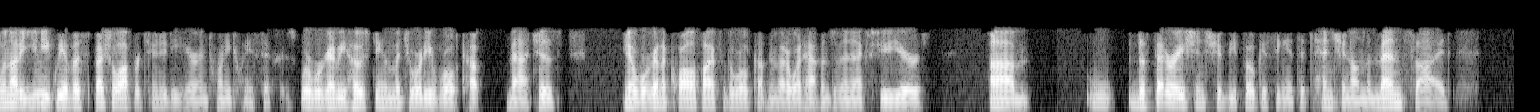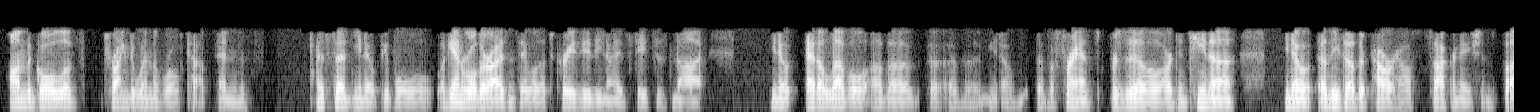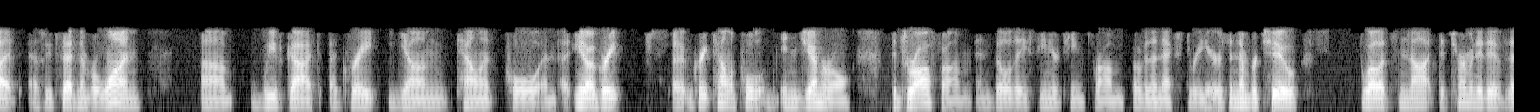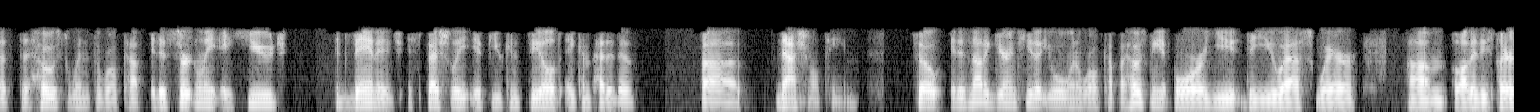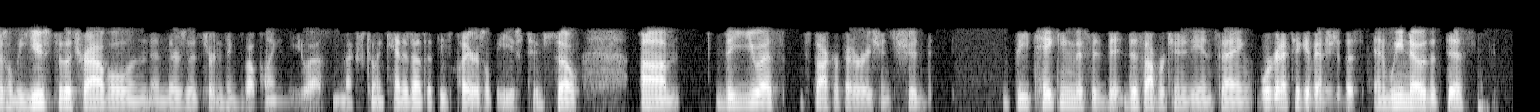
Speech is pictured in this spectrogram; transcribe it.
well, not a unique, we have a special opportunity here in 2026 where we're going to be hosting the majority of World Cup matches. You know, we're going to qualify for the World Cup no matter what happens in the next few years. Um, the federation should be focusing its attention on the men's side on the goal of trying to win the World Cup. And has said, you know, people will again roll their eyes and say, well, that's crazy. The United States is not, you know, at a level of a, of a you know, of a France, Brazil, Argentina, you know, these other powerhouse soccer nations. But as we've said, number one, um, we've got a great young talent pool and, uh, you know, a great, a great talent pool in general to draw from and build a senior team from over the next three years. And number two, while it's not determinative that the host wins the World Cup, it is certainly a huge advantage, especially if you can field a competitive uh, national team. So it is not a guarantee that you will win a World Cup by hosting it for U- the U.S., where um, a lot of these players will be used to the travel, and, and there's a, certain things about playing in the U.S. and Mexico and Canada that these players will be used to. So um, the U.S. Soccer Federation should be taking this this opportunity and saying we're going to take advantage of this, and we know that this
